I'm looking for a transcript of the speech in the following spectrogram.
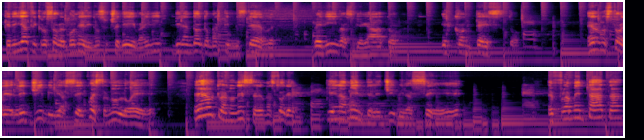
che negli altri crossover Bonelli non succedeva, in Dylan Dog Martin Mister veniva spiegato il contesto, erano storie leggibili a sé, questa non lo è, e oltre a non essere una storia pienamente leggibile a sé, è frammentata,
